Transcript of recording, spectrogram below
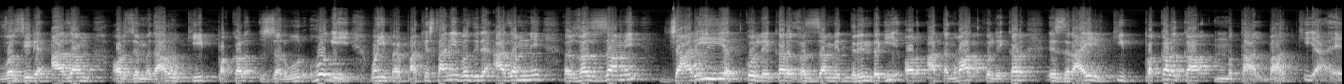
वज़ीर आज़म और जिम्मेदारों की पकड़ ज़रूर होगी। वहीं पर पाकिस्तानी वज़ीर आज़म ने गजा में जारीत को लेकर गजा में दरिंदगी और आतंकवाद को लेकर इसराइल की पकड़ का मुतालबा किया है।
